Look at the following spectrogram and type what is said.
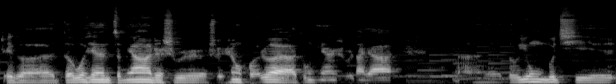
这个德国现在怎么样啊？这是不是水深火热啊？冬天是不是大家，呃，都用不起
